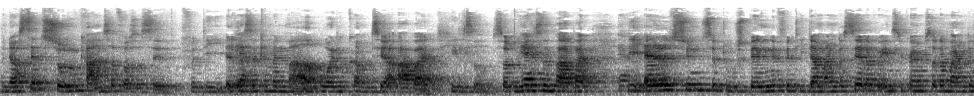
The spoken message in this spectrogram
men også sætte sunde grænser for sig selv, fordi ellers Ja. så kan man meget hurtigt komme til at arbejde hele tiden. Så du hele tiden på arbejde. Ja. Fordi alle synes, at du er spændende, fordi der er mange, der ser dig på Instagram, så er der mange, der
